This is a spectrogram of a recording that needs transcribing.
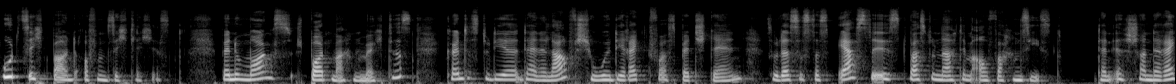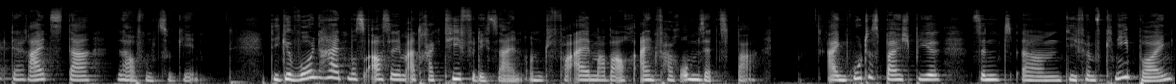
gut sichtbar und offensichtlich ist. Wenn du morgens Sport machen möchtest, könntest du dir deine Laufschuhe direkt vors Bett stellen, sodass es das erste ist, was du nach dem Aufwachen siehst. Dann ist schon direkt der Reiz da, laufen zu gehen. Die Gewohnheit muss außerdem attraktiv für dich sein und vor allem aber auch einfach umsetzbar. Ein gutes Beispiel sind ähm, die fünf Kniebeugen,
